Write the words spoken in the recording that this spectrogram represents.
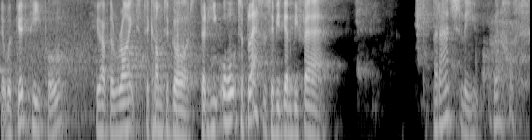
that we're good people who have the right to come to God, that He ought to bless us if He's going to be fair. But actually, we're not.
